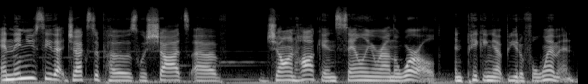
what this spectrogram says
and then you see that juxtaposed with shots of John Hawkins sailing around the world and picking up beautiful women.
